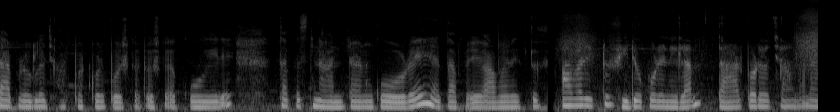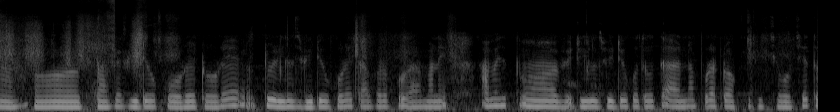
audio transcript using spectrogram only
তারপরে ওগুলো ঝটপট করে পরিষ্কার টরিষ্কার করে তারপর স্নান টান করে তারপরে আবার একটু আবার একটু ভিডিও করে নিলাম। তারপরে হচ্ছে আমার না তারপরে ভিডিও করে টোরে একটু রিলস ভিডিও করে তারপরে পুরো মানে আমি রিলস ভিডিও করতে করতে আর না পুরো টক ইচ্ছে করছে। তো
